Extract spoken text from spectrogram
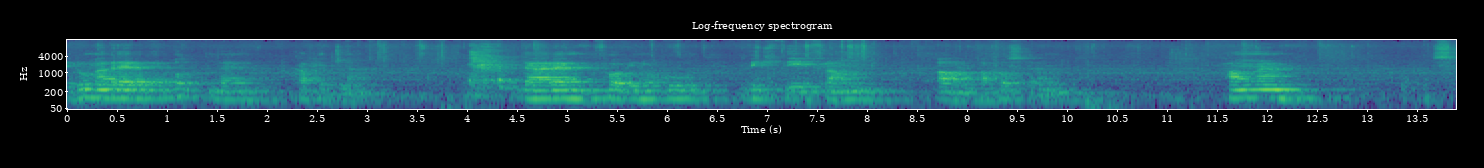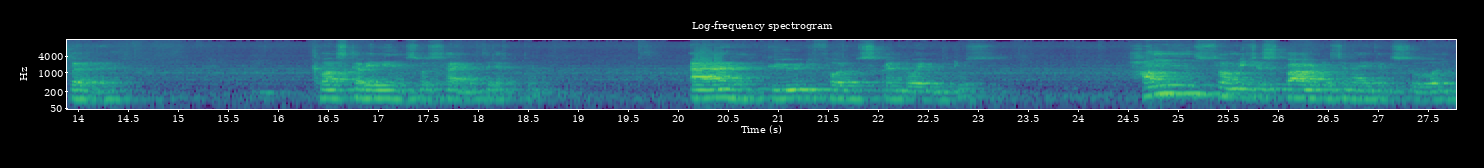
I Romerbrevet, det åttende kapittelet. Der eh, får vi noe viktig fram av apostelen. Han eh, spør hva skal vi så si til dette? Er Gud for oss, men da imot oss? Han som ikke sparte sin egen sønn,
